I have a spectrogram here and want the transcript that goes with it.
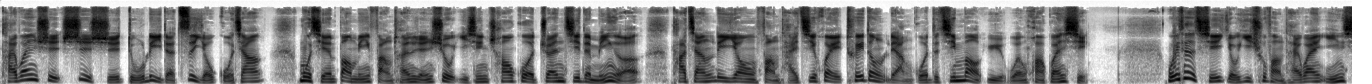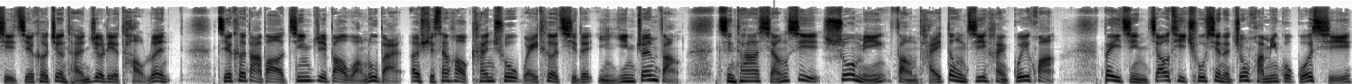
台湾是事实独立的自由国家。目前报名访团人数已经超过专机的名额，他将利用访台机会推动两国的经贸与文化关系。维特奇有意出访台湾，引起捷克政坛热烈讨论。捷克大报《今日报》网络版二十三号刊出维特奇的影音专访，请他详细说明访台动机和规划。背景交替出现的中华民国国旗、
